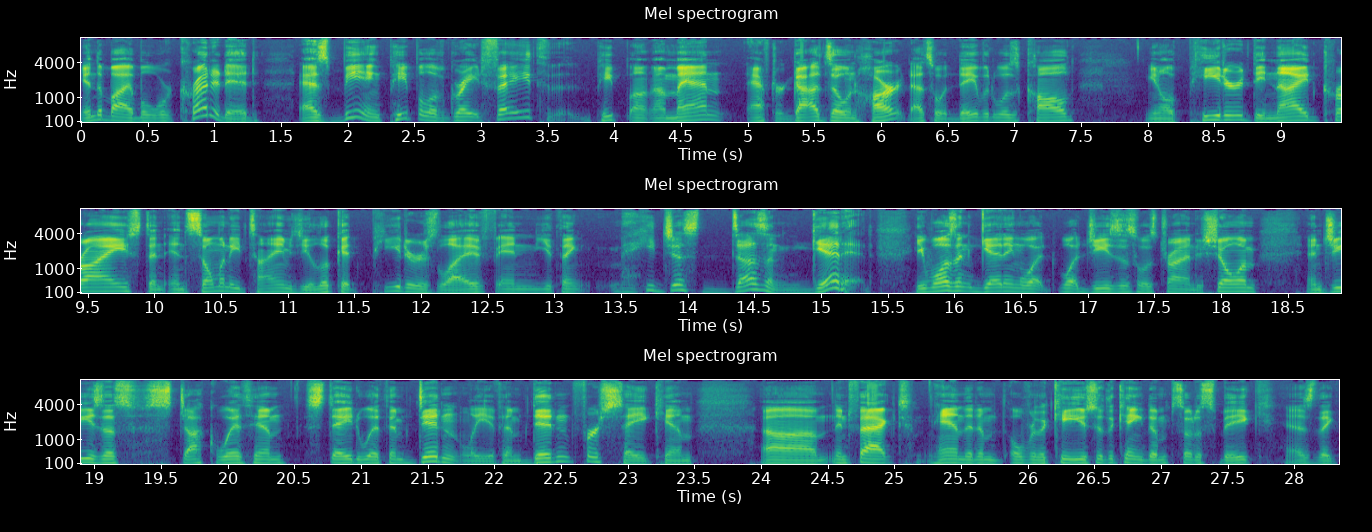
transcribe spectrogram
in the Bible were credited as being people of great faith, people, a man after God's own heart. That's what David was called. You know, Peter denied Christ, and, and so many times you look at Peter's life and you think, he just doesn't get it. He wasn't getting what, what Jesus was trying to show him, and Jesus stuck with him, stayed with him, didn't leave him, didn't forsake him. Um, in fact, handed him over the keys to the kingdom, so to speak, as they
